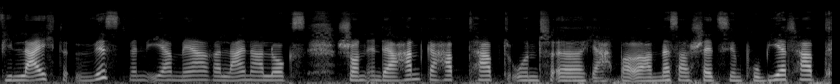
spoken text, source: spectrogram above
vielleicht wisst, wenn ihr mehrere Liner-Loks schon in der Hand gehabt habt und äh, ja, bei eurem Messerschätzchen probiert habt.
